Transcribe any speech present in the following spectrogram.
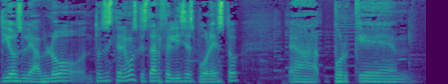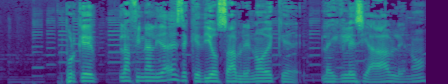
Dios le habló, entonces tenemos que estar felices por esto, ah, porque, porque la finalidad es de que Dios hable, no de que la iglesia hable, ¿no?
